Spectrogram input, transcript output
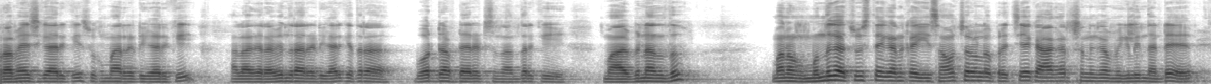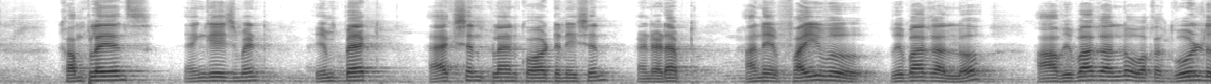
రమేష్ గారికి సుకుమార్ రెడ్డి గారికి అలాగే రవీంద్రారెడ్డి గారికి ఇతర బోర్డ్ ఆఫ్ డైరెక్టర్స్ అందరికీ మా అభినందనలు. మనం ముందుగా చూస్తే కనుక ఈ సంవత్సరంలో ప్రత్యేక ఆకర్షణగా మిగిలిందంటే compliance engagement impact action plan coordination and adapt అనే ఫైవ్ విభాగాల్లో ఆ విభాగాల్లో ఒక గోల్డ్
